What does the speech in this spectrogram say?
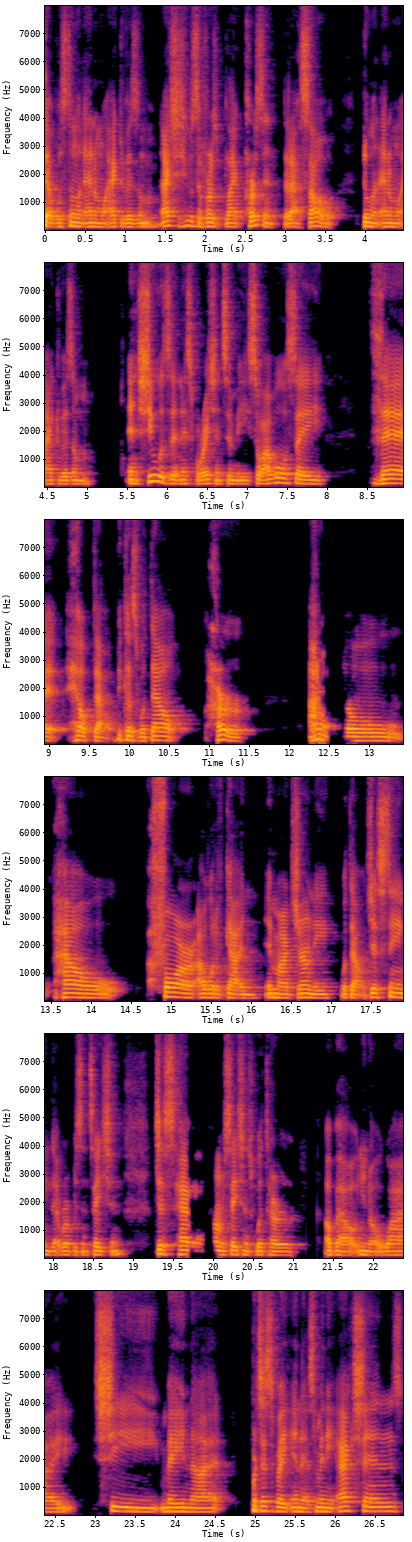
that was doing animal activism. Actually, she was the first black person that I saw doing animal activism. And she was an inspiration to me. So I will say that helped out because without her, I don't know how far I would have gotten in my journey without just seeing that representation, just having conversations with her about, you know, why she may not participate in as many actions.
